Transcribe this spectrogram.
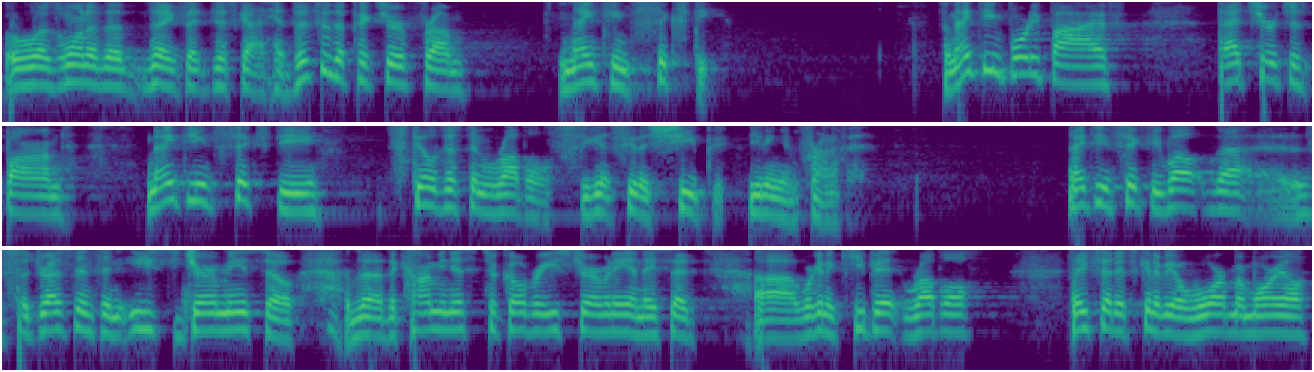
was one of the things that just got hit. This is a picture from 1960. So 1945, that church is bombed. 1960, still just in rubbles. You can see the sheep eating in front of it. 1960, well, the, so Dresden's in East Germany, so the, the communists took over East Germany and they said, uh, we're going to keep it rubble. They said it's going to be a war memorial.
